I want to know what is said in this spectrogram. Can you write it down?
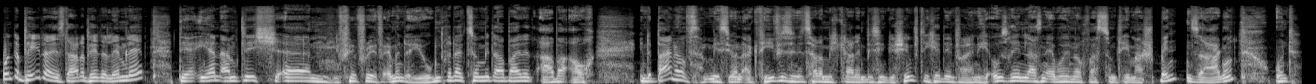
Und der Peter ist da, der Peter Lemle, der ehrenamtlich ähm, für FreeFM in der Jugendredaktion mitarbeitet, aber auch in der Bahnhofsmission aktiv ist. Und jetzt hat er mich gerade ein bisschen geschimpft, ich hätte ihn vorher nicht ausreden lassen. Er wollte noch was zum Thema Spenden sagen. Und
